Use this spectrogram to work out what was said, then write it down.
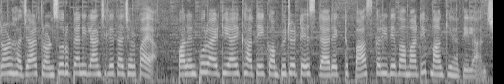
ત્રણ હજાર ત્રણસો રૂપિયાની લાંચ લેતા ઝડપાયા. પાલનપુર આઈટીઆઈ ખાતે કોમ્પ્યુટર ટેસ્ટ ડાયરેક્ટ પાસ કરી દેવા માટે માંગી હતી લાંચ.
